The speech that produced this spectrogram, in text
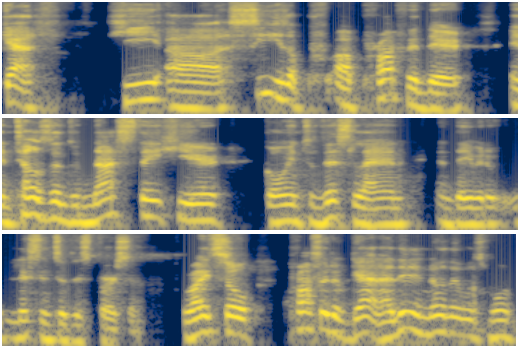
Gath. He uh, sees a, a prophet there and tells them to not stay here, go into this land, and David listen to this person, right? So prophet of Gath. I didn't know there was more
